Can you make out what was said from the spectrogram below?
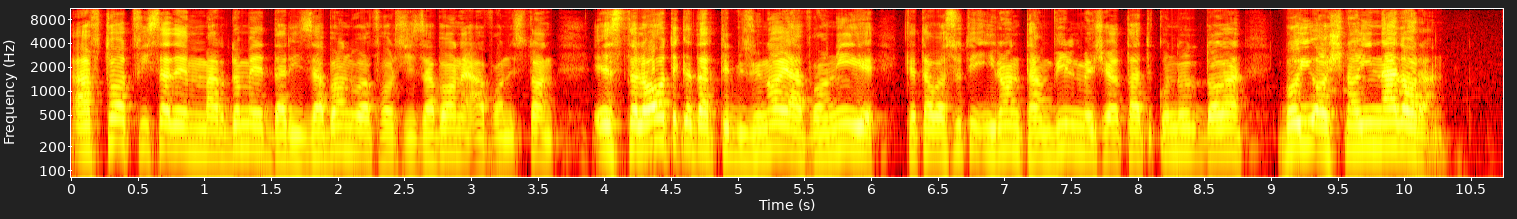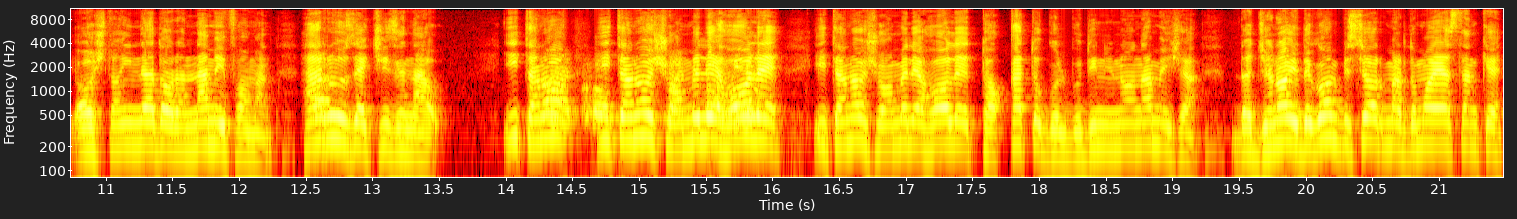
70 فیصد مردم دری زبان و فارسی زبان افغانستان اصطلاحاتی که در تلویزیون های افغانی که توسط ایران تمویل میشه یا دادن با این آشنایی ندارن. آشنایی ندارن نمی‌فهمن. هر روز یک چیز نو. ای تنها, ای تنها شامل حال ای تنها شامل حال طاقت و گلبودین اینا نمیشه در جنای دگان بسیار مردمایی هستند که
